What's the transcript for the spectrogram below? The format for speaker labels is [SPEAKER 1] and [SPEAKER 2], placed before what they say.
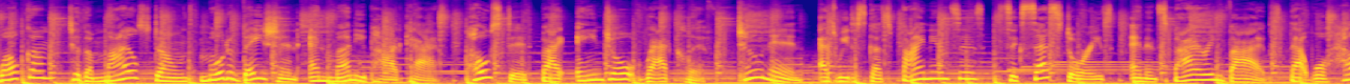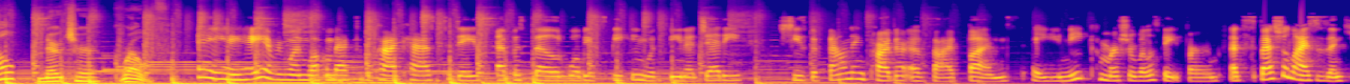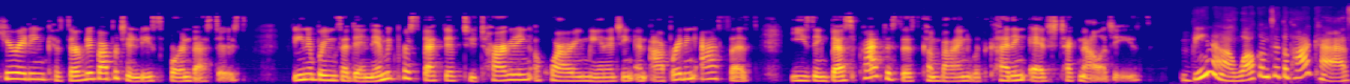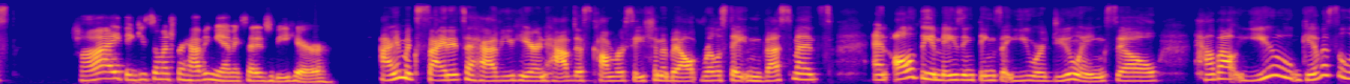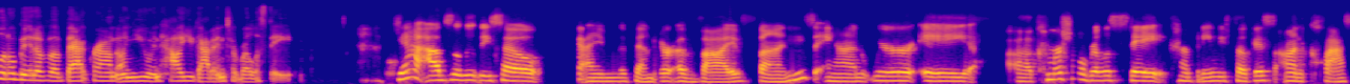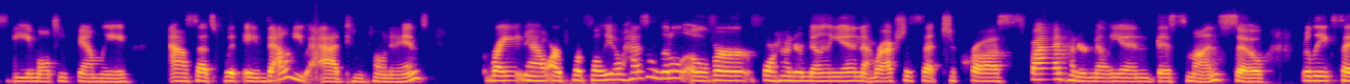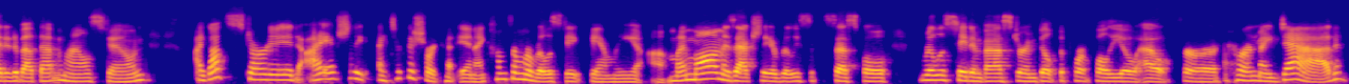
[SPEAKER 1] Welcome to the Milestones Motivation and Money Podcast, hosted by Angel Radcliffe. Tune in as we discuss finances, success stories, and inspiring vibes that will help nurture growth.
[SPEAKER 2] Hey, hey, hey, everyone. Welcome back to the podcast. Today's episode, we'll be speaking with Veena Jetti. She's the founding partner of Vive Funds, a unique commercial real estate firm that specializes in curating conservative opportunities for investors. Veena brings a dynamic perspective to targeting, acquiring, managing, and operating assets using best practices combined with cutting edge technologies. Veena, welcome to the podcast.
[SPEAKER 3] Hi, thank you so much for having me. I'm excited to be here.
[SPEAKER 2] I am excited to have you here and have this conversation about real estate investments and all of the amazing things that you are doing. So, how about you give us a little bit of a background on you and how you got into real estate?
[SPEAKER 3] Yeah, absolutely. So, I'm the founder of Vive Funds, and we're a, a commercial real estate company. We focus on Class B multifamily assets with a value add component. Right now, our portfolio has a little over 400 million. We're actually set to cross 500 million this month. So, really excited about that milestone. I got started. I actually I took the shortcut in. I come from a real estate family. Uh, my mom is actually a really successful real estate investor and built the portfolio out for her and my dad.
